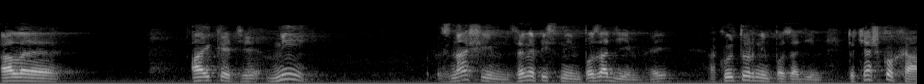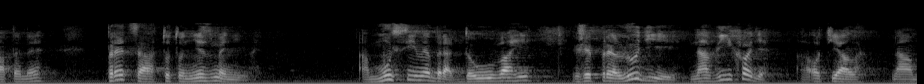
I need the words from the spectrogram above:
Ale aj keď my s našim zemepisným pozadím hej, a kultúrnym pozadím to ťažko chápeme, predsa toto nezmeníme. A musíme brať do úvahy, že pre ľudí na východe, a odtiaľ nám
